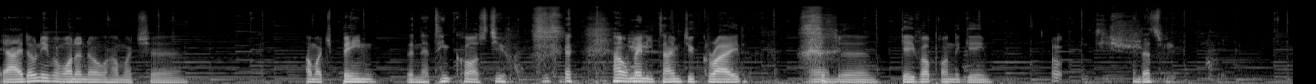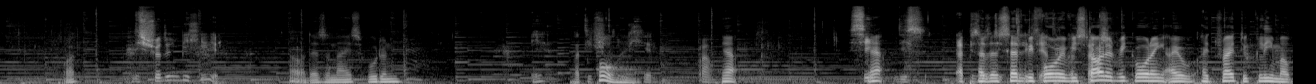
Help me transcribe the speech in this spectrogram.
Yeah, I don't even want to know how much uh, how much pain the netting cost you. how Yeah. many times you cried and uh, gave up on the game. Oh, this And that's- What? This shouldn't be here. Oh, there's a nice wooden. Yeah, but it Oh, shouldn't be here. Wow. Yeah. See, Yeah. this episode As I said before we started recording, I I tried to clean up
